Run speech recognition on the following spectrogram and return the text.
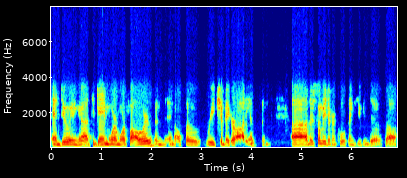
and doing uh, to gain more and more followers and and also reach a bigger audience. And uh, there's so many different cool things you can do. So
